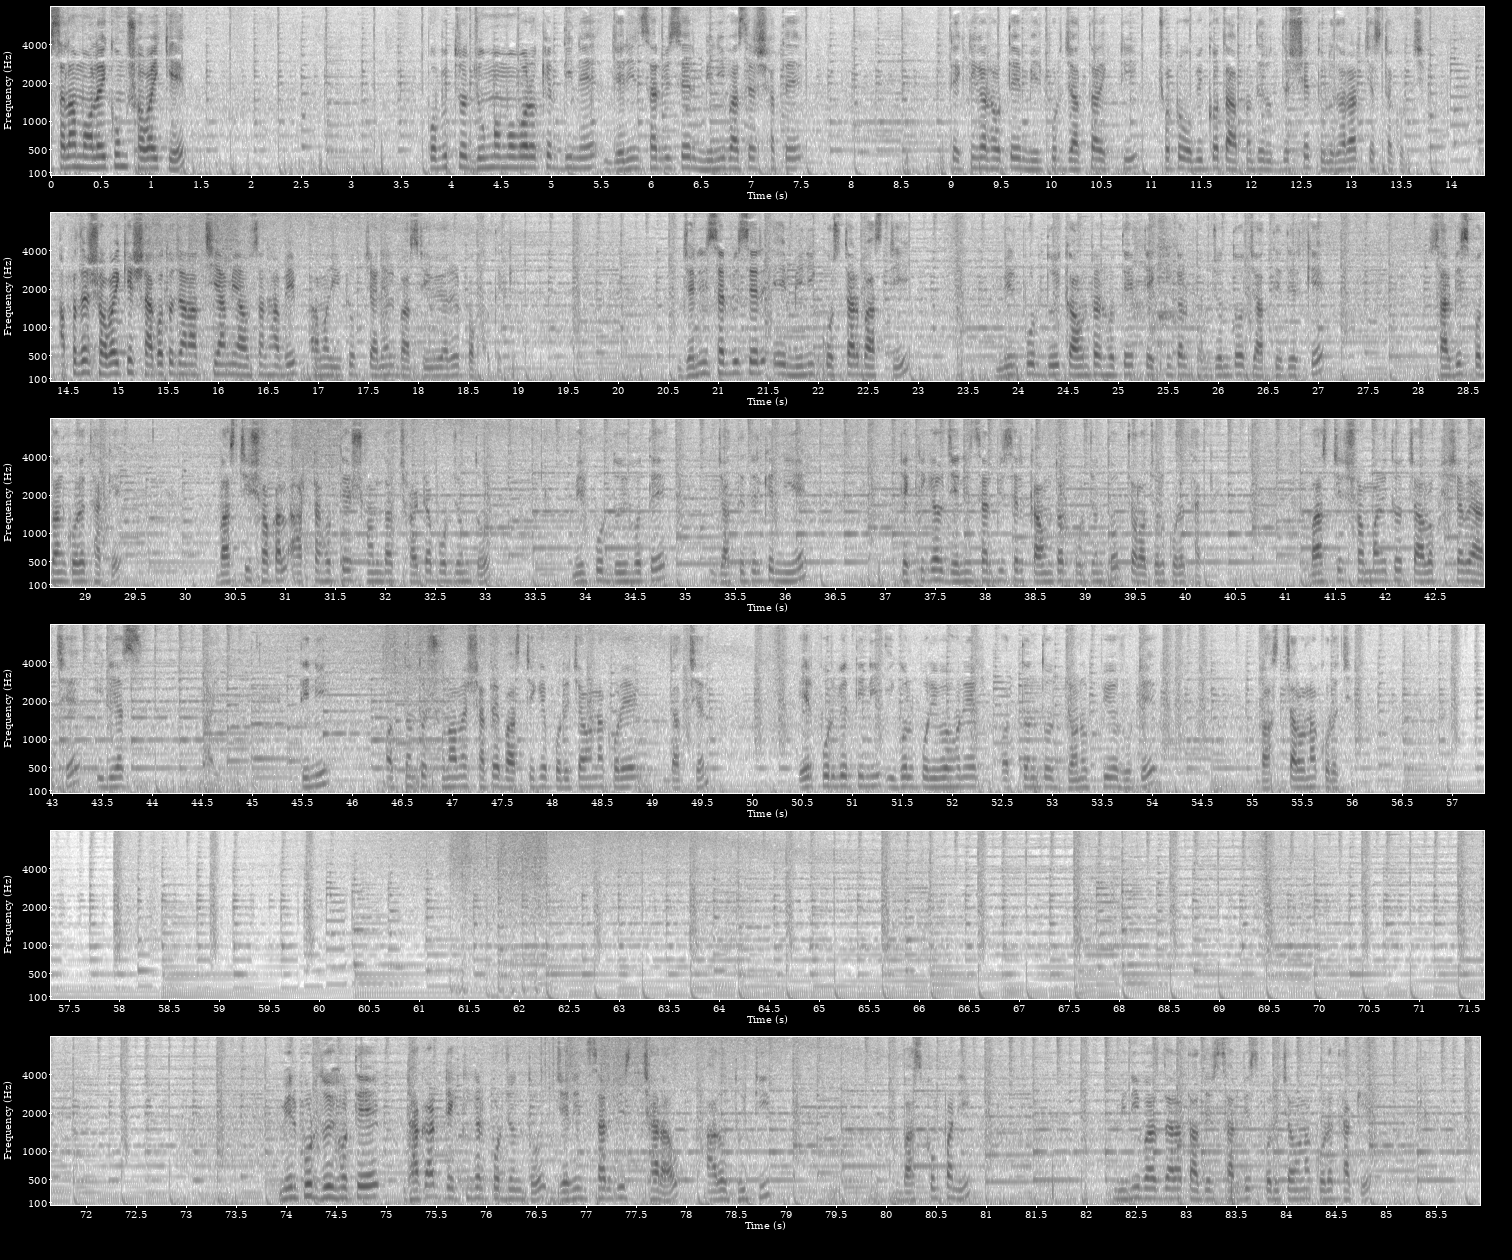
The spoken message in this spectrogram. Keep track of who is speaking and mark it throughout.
Speaker 1: আসসালামু আলাইকুম সবাইকে। পবিত্র জুম্মা মোবারকের দিনে জেনিন সার্ভিসের মিনি বাসের সাথে টেকনিক্যাল হতে মিরপুর যাত্রার একটি ছোট অভিজ্ঞতা আপনাদের উদ্দেশ্যে তুলে ধরার চেষ্টা করছি। আপনাদের সবাইকে স্বাগত জানাচ্ছি আমি আহসান হাবিব, আমার ইউটিউব চ্যানেল বাস রিভিউয়ারের পক্ষ থেকে। জেনিন সার্ভিসের এই মিনি কোস্টার বাসটি মিরপুর দুই কাউন্টার হতে টেকনিক্যাল পর্যন্ত যাত্রীদেরকে সার্ভিস প্রদান করে থাকে। বাসটি সকাল আটটা হতে সন্ধ্যা ছয়টা পর্যন্ত মিরপুর দুই হতে যাত্রীদেরকে নিয়ে টেকনিক্যাল জেনি সার্ভিসের কাউন্টার পর্যন্ত চলাচল করে থাকে। বাসটির সম্মানিত চালক হিসাবে আছে ইলিয়াস ভাই। তিনি অত্যন্ত সুনামের সাথে বাসটিকে পরিচালনা করে যাচ্ছেন। এর পূর্বে তিনি ইগল পরিবহনের অত্যন্ত জনপ্রিয় রুটে বাস চালনা করেছেন। মিরপুর দুই হতে ঢাকার টেকনিক্যাল পর্যন্ত জেনিন সার্ভিস ছাড়াও আরও দুইটি বাস কোম্পানি মিনি বাস দ্বারা তাদের সার্ভিস পরিচালনা করে থাকে।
